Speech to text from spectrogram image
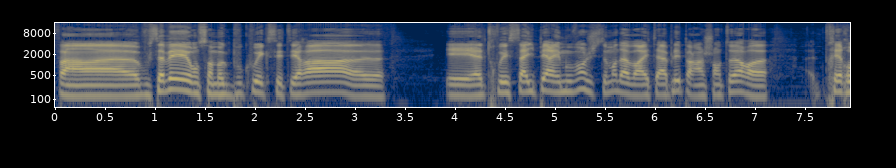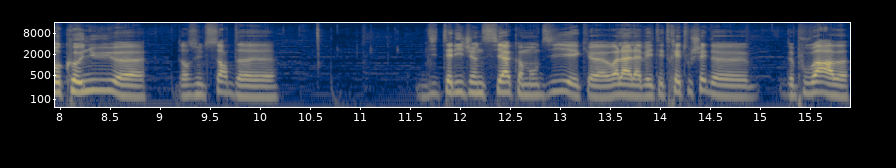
enfin vous savez on s'en moque beaucoup etc et elle trouvait ça hyper émouvant justement d'avoir été appelée par un chanteur très reconnu dans une sorte de d'intelligentsia comme on dit et que voilà elle avait été très touchée de, pouvoir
